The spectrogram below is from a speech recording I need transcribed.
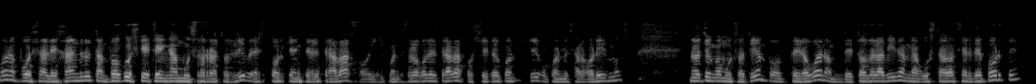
Bueno, pues Alejandro tampoco es que tenga muchos ratos libres, porque entre el trabajo y cuando salgo del trabajo sigo con, con mis algoritmos, no tengo mucho tiempo. Pero bueno, de toda la vida me ha gustado hacer deporte.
